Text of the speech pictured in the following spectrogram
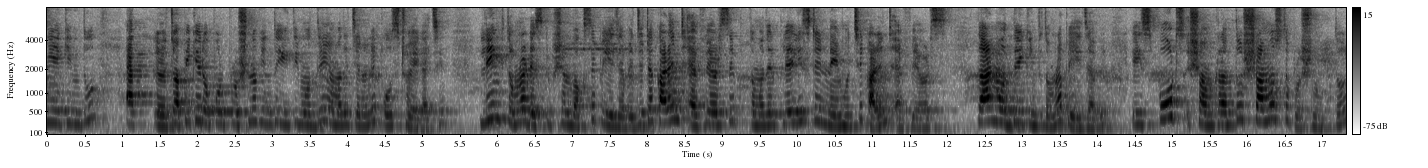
নিয়ে কিন্তু এক টপিকের ওপর প্রশ্ন কিন্তু ইতিমধ্যেই আমাদের চ্যানেলে পোস্ট হয়ে গেছে। লিঙ্ক তোমরা ডেসক্রিপশন বক্সে পেয়ে যাবে। যেটা কারেন্ট অ্যাফেয়ার্সে তোমাদের প্লেলিস্টের নেম হচ্ছে কারেন্ট অ্যাফেয়ার্স তার মধ্যেই কিন্তু তোমরা পেয়ে যাবে। এই স্পোর্টস সংক্রান্ত সমস্ত প্রশ্ন উত্তর।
